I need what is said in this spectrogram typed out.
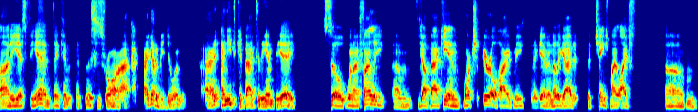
on ESPN, thinking this is wrong. I, I got to be doing. I, I, need to get back to the NBA. So when I finally um, got back in, Mark Shapiro hired me, and again another guy that, that changed my life. Um,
